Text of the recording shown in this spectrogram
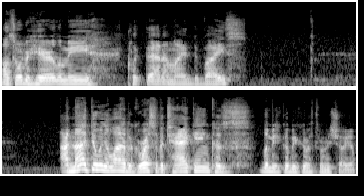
also over here, let me click that on my device. I'm not doing a lot of aggressive attacking because let me let me go through and show you.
